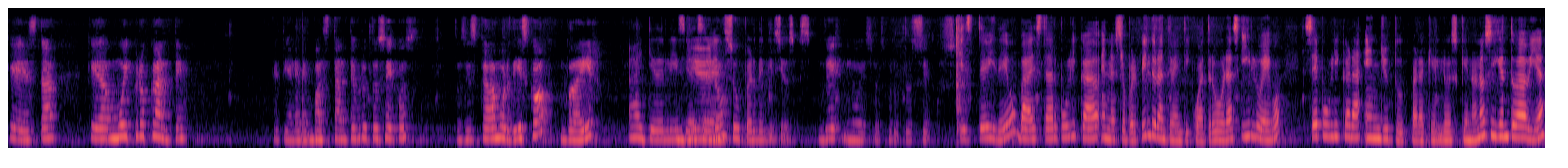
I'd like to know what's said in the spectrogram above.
que esta queda muy crocante que tiene bastante frutos secos. Entonces cada mordisco va a ir Ay, qué delicia, se ven súper deliciosas. de nuestros frutos secos. Este video va a estar publicado en nuestro perfil durante 24 horas y luego se publicará en YouTube para que los que no nos siguen todavía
